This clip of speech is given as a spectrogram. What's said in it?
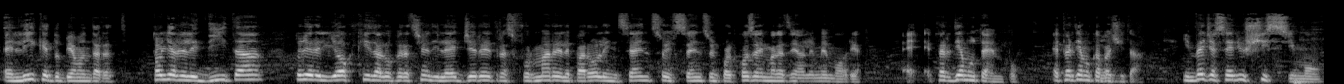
è lì che dobbiamo andare a togliere le dita, togliere gli occhi dall'operazione di leggere, trasformare le parole in senso, il senso in qualcosa e immagazzinarlo in memoria. E, e perdiamo tempo e perdiamo capacità. Invece, se riuscissimo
